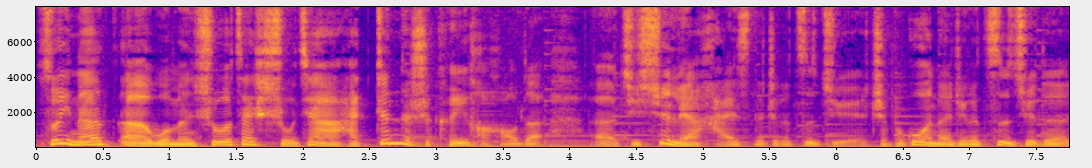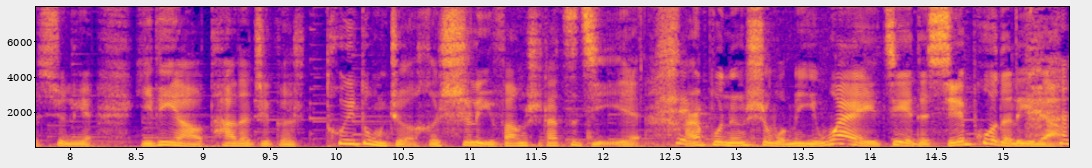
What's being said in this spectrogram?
所以呢，呃，我们说在暑假还真的是可以好好的，呃，去训练孩子的这个自觉。只不过呢，这个自觉的训练一定要他的这个推动者和施力方是他自己，而不能是我们以外界的胁迫的力量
